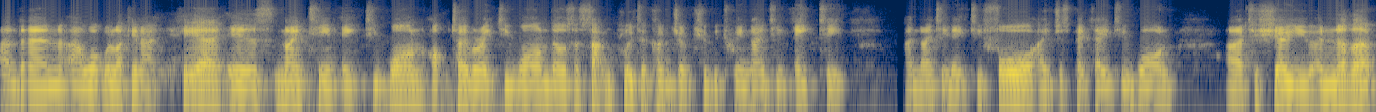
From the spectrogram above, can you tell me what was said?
And then uh, what we're looking at here is 1981, October 81. There was a Saturn Pluto conjunction between 1980 and 1984. I just picked 81 uh, to show you another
